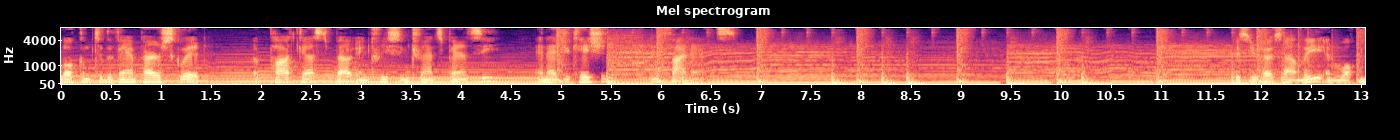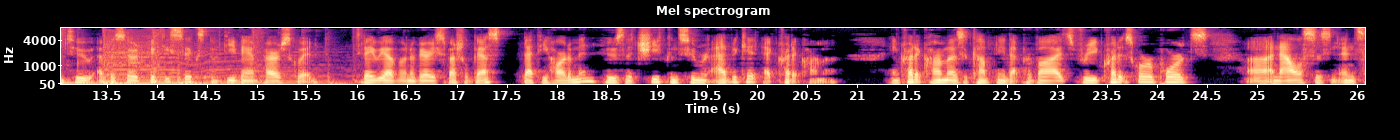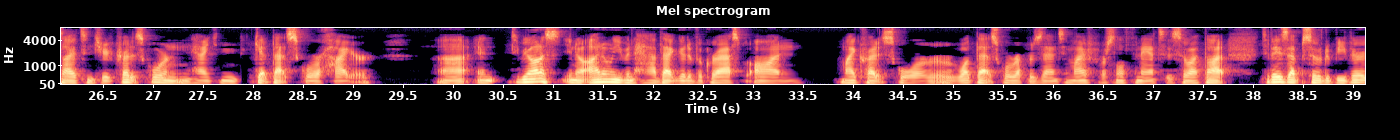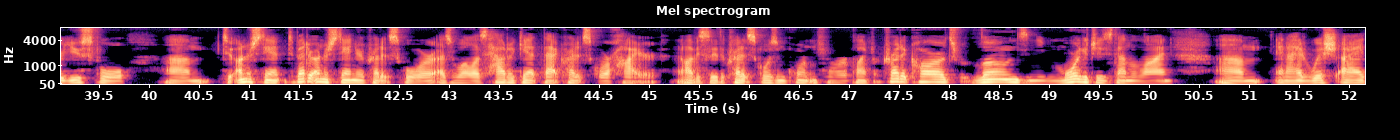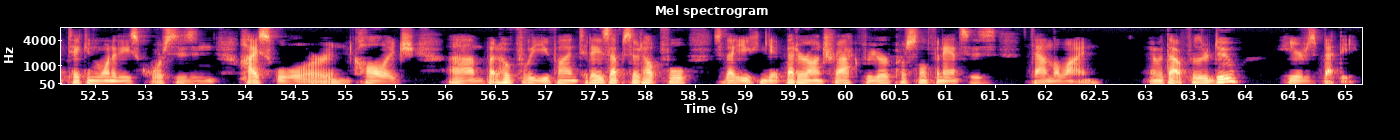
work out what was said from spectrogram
Welcome to The Vampire Squid, a podcast about increasing transparency and education in finance. This is your host, Alan Lee, and welcome to episode 56 of The Vampire Squid. Today we have on a very special guest, Bethy Hardeman, who's the Chief Consumer Advocate at Credit Karma. And Credit Karma is a company that provides free credit score reports, uh, analysis and insights into your credit score and how you can get that score higher. Uh, and to be honest, you know, I don't even have that good of a grasp on my credit score or what that score represents in my personal finances. So I thought today's episode would be very useful um, to understand, to better understand your credit score as well as how to get that credit score higher. Now, obviously, the credit score is important for applying for credit cards, for loans, and even mortgages down the line. Um, and I had wished I had taken one of these courses in high school or in college. Um, but hopefully you find today's episode helpful so that you can get better on track for your personal finances down the line. And without further ado, here's Bethy.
